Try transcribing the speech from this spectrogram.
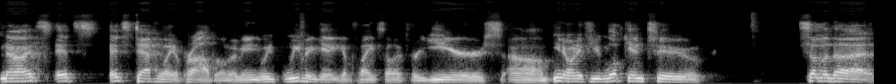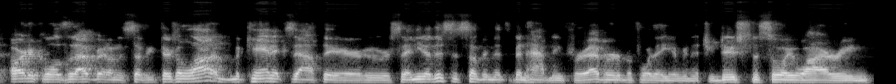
No, it's it's it's definitely a problem. I mean, we we've been getting complaints on it for years. Um, you know, and if you look into some of the articles that I've read on the subject, there's a lot of mechanics out there who are saying, you know, this is something that's been happening forever before they even introduced the soy wiring.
